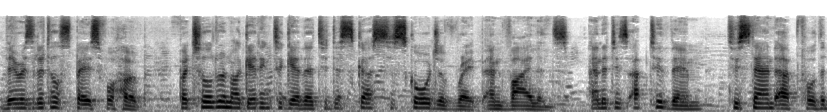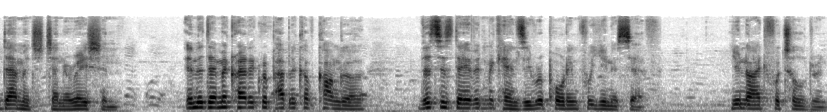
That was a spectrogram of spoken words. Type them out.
There is little space for hope, but children are getting together to discuss the scourge of rape and violence, and it is up to them to stand up for the damaged generation. In the Democratic Republic of Congo, this is David McKenzie reporting for UNICEF. Unite for Children.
